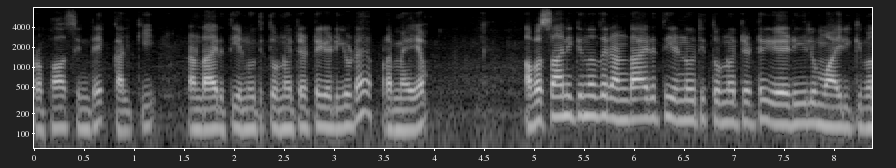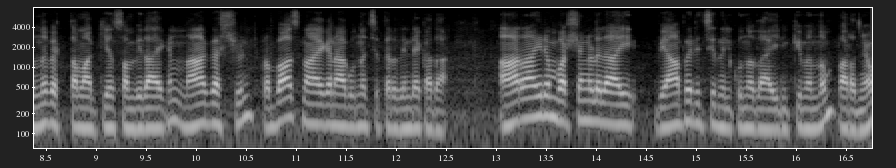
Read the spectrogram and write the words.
പ്രഭാസിന്റെ കൽക്കി രണ്ടായിരത്തി എണ്ണൂറ്റി തൊണ്ണൂറ്റെട്ട് എ പ്രമേയം. അവസാനിക്കുന്നത് രണ്ടായിരത്തി എണ്ണൂറ്റി തൊണ്ണൂറ്റെട്ട് എ വ്യക്തമാക്കിയ സംവിധായകൻ നാഗ് അശ്വിൻ പ്രഭാസ് നായകനാകുന്ന ചിത്രത്തിന്റെ കഥ. ആറായിരം വർഷങ്ങളിലായി വ്യാപരിച്ച് നിൽക്കുന്നതായിരിക്കുമെന്നും പറഞ്ഞു.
